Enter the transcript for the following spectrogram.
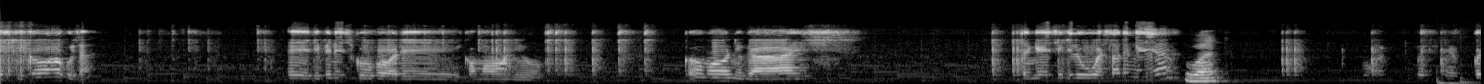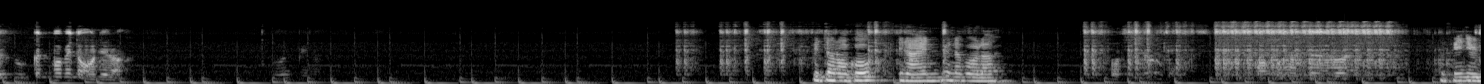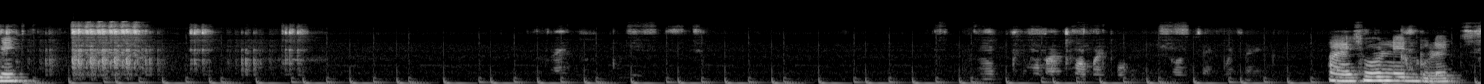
Ikaw ako sa. Hey, di finish ko ba, di. Come on you. Come on you guys. Tengah sikit luas lah tengah ya. What? Kat mo betul ko lah. Kita ko, inain, pinagola. Okay, duty. I sure need bullets.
